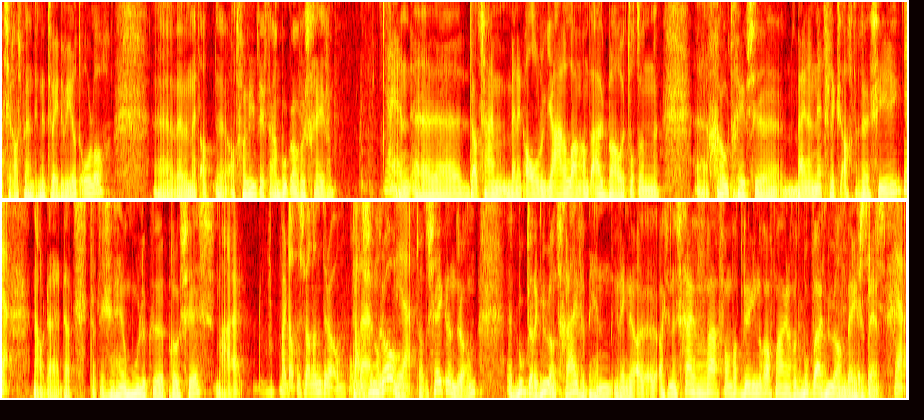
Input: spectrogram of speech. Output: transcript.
Zich afspeelt in de Tweede Wereldoorlog. We hebben met Ad, Ad van Liemt heeft daar een boek over geschreven. Ja. En eh, dat zijn, ben ik al jarenlang aan het uitbouwen tot een grootscheepse, bijna Netflix-achtige serie. ja, Nou, daar, dat, dat is een heel moeilijk eh, proces. Maar Maar dat is wel een droom. om Dat is een om- droom. Ja. Dat is zeker een droom. Het boek dat ik nu aan het schrijven ben. Ik denk, dat, als je een schrijver vraagt van wat wil je nog afmaken, nou, het boek waar ik nu aan bezig Precies, ben. ja.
